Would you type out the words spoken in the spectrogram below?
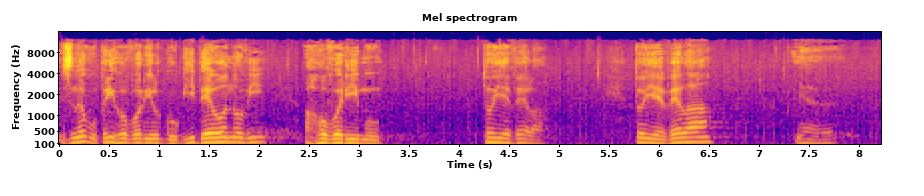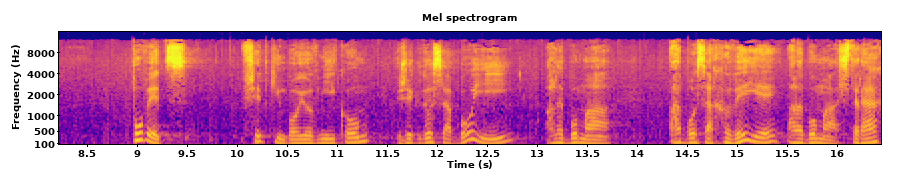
znovu prihovoril ku Gideonovi a hovorí mu, to je veľa. To je veľa. E, povedz všetkým bojovníkom, že kto sa bojí, alebo má, alebo sa chveje, alebo má strach,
